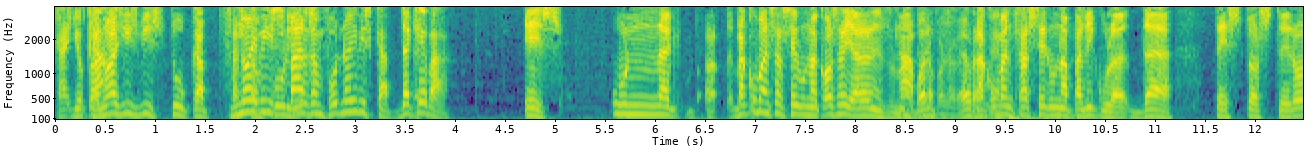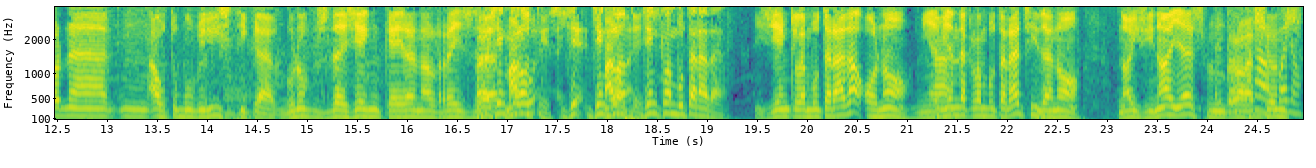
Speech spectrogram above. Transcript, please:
que jo, que clar, no hagis vist tu cap Fast no he vist Furious, Fast and Furious, no he vist cap. De què va? és una... Va començar sent una cosa i ara és una Ah, altra. bueno, pues a veure, Va eh. començar sent una pel·lícula de testosterona mm, automobilística, grups de gent que eren els reis de... Però gent, Malotes. gent, gent, Malotes. gent. Gent clambuterada o no. N'hi Ah. havien de clambuterats i de no. Nois i noies, todos relacions... buenos.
